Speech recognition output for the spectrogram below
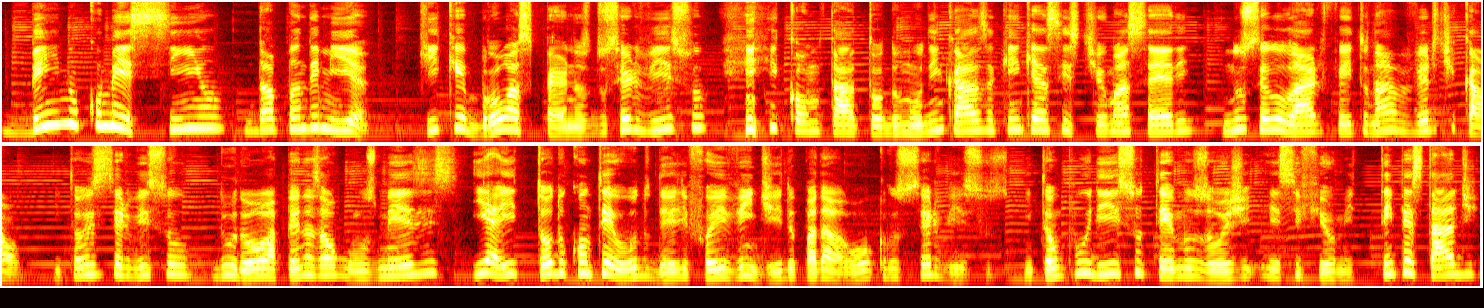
bem no comecinho da pandemia, que quebrou as pernas do serviço e como tá todo mundo em casa, quem quer assistir uma série no celular feito na vertical? Então esse serviço durou apenas alguns meses e aí todo o conteúdo dele foi vendido para outros serviços. Então por isso temos hoje esse filme Tempestade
